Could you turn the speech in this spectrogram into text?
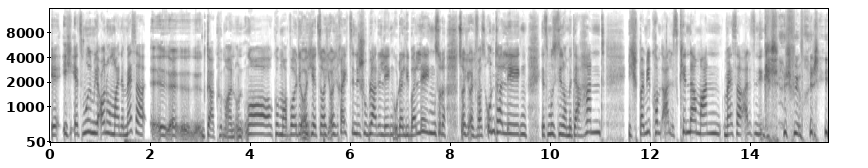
Äh, Ich jetzt muss ich mich auch noch um meine Messer äh, äh, da kümmern und oh, guck mal, wollt ihr euch jetzt soll ich euch rechts in die Schublade legen oder lieber links oder soll ich euch was unterlegen? Jetzt muss ich die noch mit der Hand. Ich bei mir kommt alles Kinder, Mann, Messer, alles in die Geschirrspülmaschine.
